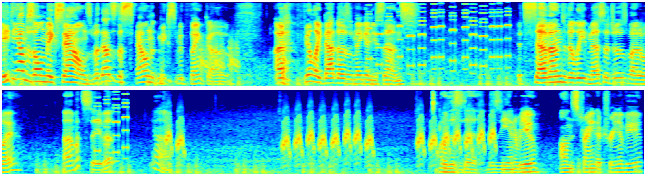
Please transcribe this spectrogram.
ATMs don't make sounds, but that's the sound it makes me think of. I feel like that doesn't make any sense. It's 7 to delete messages, by the way. Uh, let's save it. Yeah. Oh, this is the this is the interview on the train, a train interview.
